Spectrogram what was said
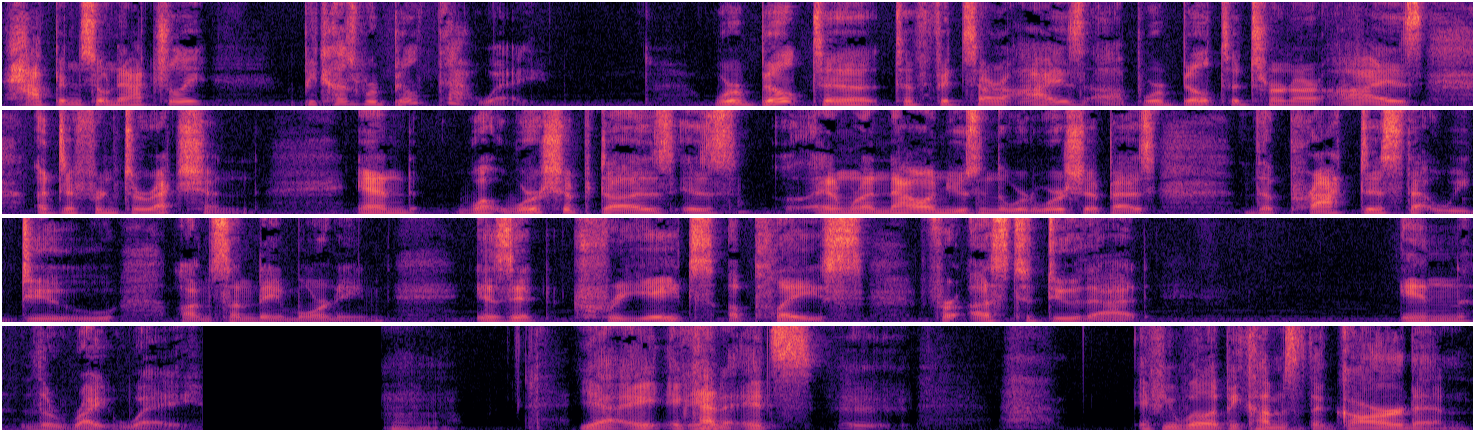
happen so naturally? Because we're built that way. We're built to to fix our eyes up. We're built to turn our eyes a different direction. And what worship does is and when now I'm using the word worship as the practice that we do on Sunday morning is it creates a place for us to do that in the right way. Mm-hmm. Yeah, it, it kind of it's, uh, if you will, it becomes the garden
